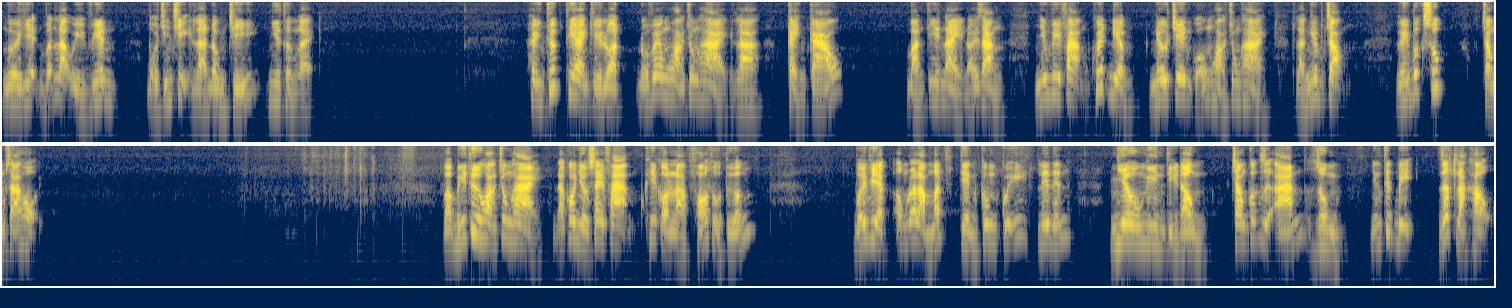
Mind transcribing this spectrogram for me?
người hiện vẫn là ủy viên Bộ Chính trị là đồng chí như thường lệ. Hình thức thi hành kỷ luật đối với ông Hoàng Trung Hải là cảnh cáo. Bản tin này nói rằng những vi phạm khuyết điểm nêu trên của ông Hoàng Trung Hải là nghiêm trọng, gây bức xúc trong xã hội Và Bí thư Hoàng Trung Hải đã có nhiều sai phạm khi còn là Phó Thủ tướng với việc ông đã làm mất tiền công quỹ lên đến nhiều nghìn tỷ đồng trong các dự án dùng những thiết bị rất lạc hậu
